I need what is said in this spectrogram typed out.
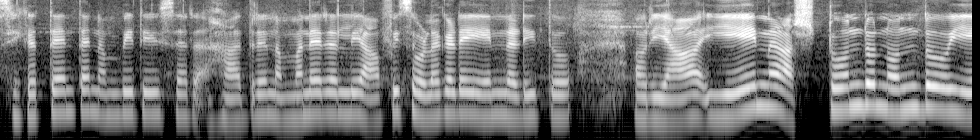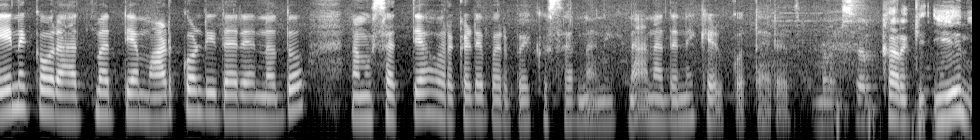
ಸಿಗತ್ತೆ ಅಂತ ನಂಬಿದ್ದೀವಿ ಸರ್ ಆದರೆ ನಮ್ಮ ಮನೆಯಲ್ಲಿ ಆಫೀಸ್ ಒಳಗಡೆ ಏನು ನಡೀತು ಅವ್ರು ಯಾ ಏನು ಅಷ್ಟೊಂದು ನೊಂದು ಏನಕ್ಕೆ ಅವ್ರು ಆತ್ಮಹತ್ಯೆ ಮಾಡ್ಕೊಂಡಿದ್ದಾರೆ ಅನ್ನೋದು ನಮಗೆ ಸತ್ಯ ಹೊರಗಡೆ ಬರಬೇಕು ಸರ್ ನನಗೆ ನಾನು ಅದನ್ನೇ ಕೇಳ್ಕೊತಾ ಇರೋದು. ಸರ್ಕಾರಕ್ಕೆ ಏನು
